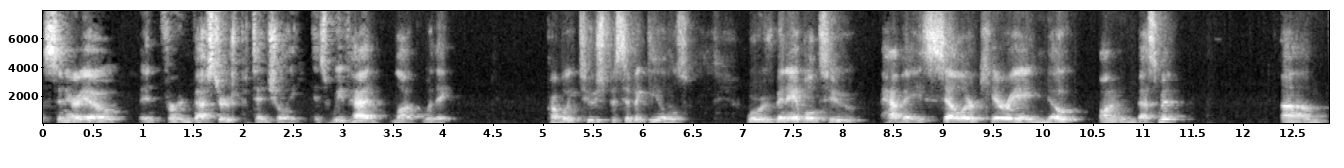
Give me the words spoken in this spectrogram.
scenario for investors potentially is we've had luck with a probably two specific deals where we've been able to have a seller carry a note on an investment um,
